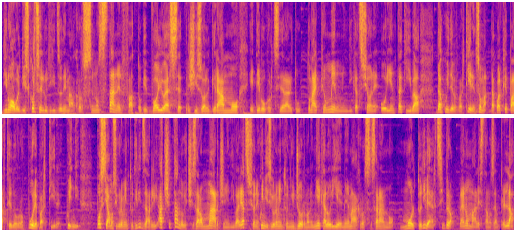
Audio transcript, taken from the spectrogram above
di nuovo, il discorso dell'utilizzo dei macros non sta nel fatto che voglio essere preciso al grammo e devo considerare tutto, ma è più o meno un'indicazione orientativa da cui deve partire, insomma, da qualche parte dovrò pure partire. Quindi possiamo sicuramente utilizzarli accettando che ci sarà un margine di variazione, quindi sicuramente ogni giorno le mie calorie e i miei macros saranno molto diversi, però bene o male stanno sempre là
